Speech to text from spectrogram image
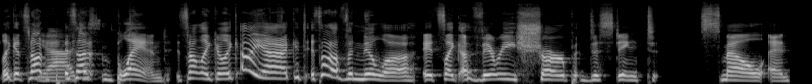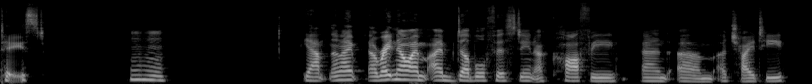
Like it's not Yeah, it's not just- bland. It's not like you're like, "Oh yeah, I could, it's not a vanilla." It's like a very sharp distinct smell and taste. Mm-hmm. Yeah, and I uh, right now I'm I'm double fisting a coffee and um a chai tea.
